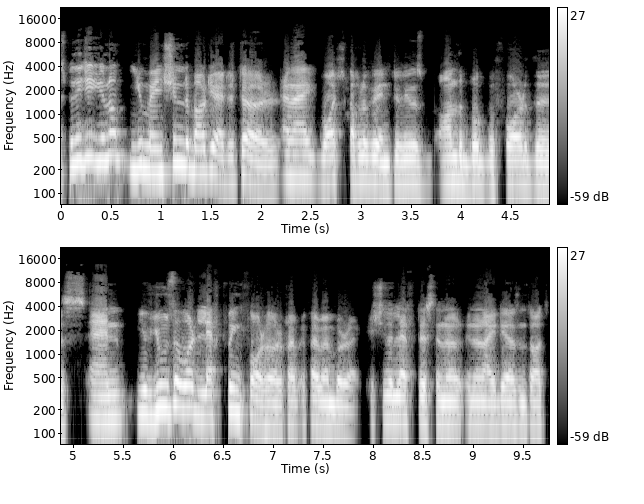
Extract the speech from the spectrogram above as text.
Smriti, you know, you mentioned about your editor, and I watched a couple of your interviews on the book before this, and you've used the word left wing for her, if I, if I remember right. She's a leftist in her, in her ideas and thoughts.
